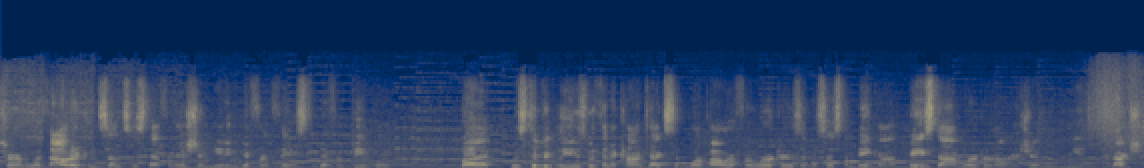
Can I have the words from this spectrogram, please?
term without a consensus definition, meaning different things to different people, but was typically used within a context of more power for workers in a system based on worker ownership of the means of production.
